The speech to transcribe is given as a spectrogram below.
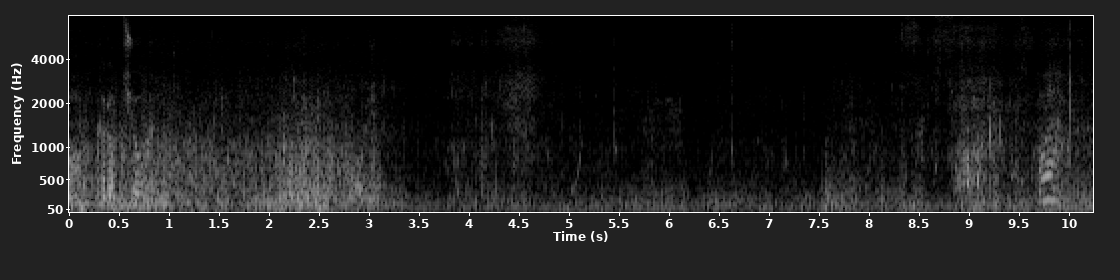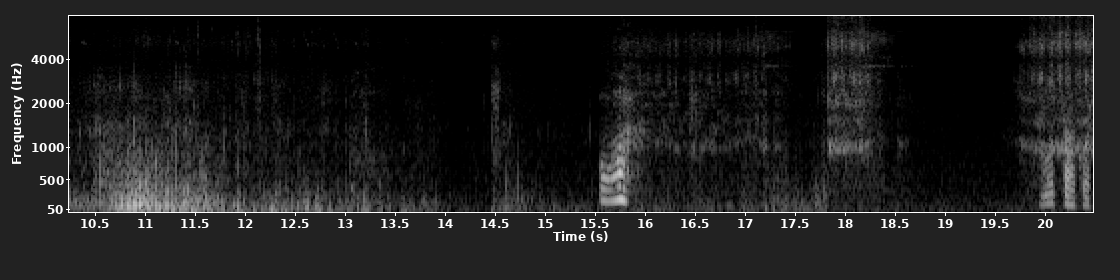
О, Коробчук. О. О. От так от.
